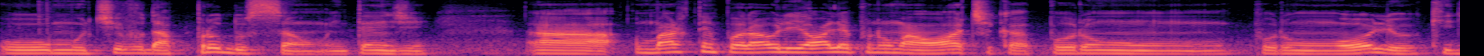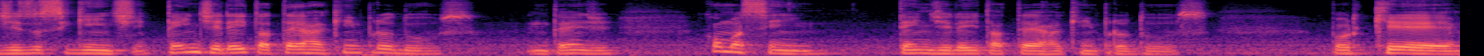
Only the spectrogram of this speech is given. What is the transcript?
o motivo da produção, entende? Ah, o marco temporal ele olha por uma ótica, por um, por um olho que diz o seguinte: tem direito à terra quem produz, entende? Como assim tem direito à terra quem produz? Porque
